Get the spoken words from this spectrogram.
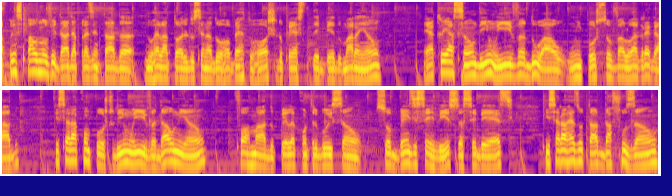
A principal novidade apresentada no relatório do senador Roberto Rocha, do PSDB do Maranhão, é a criação de um IVA dual, um imposto sobre valor agregado, que será composto de um IVA da União, formado pela contribuição sobre bens e serviços, a CBS, e será resultado da fusão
